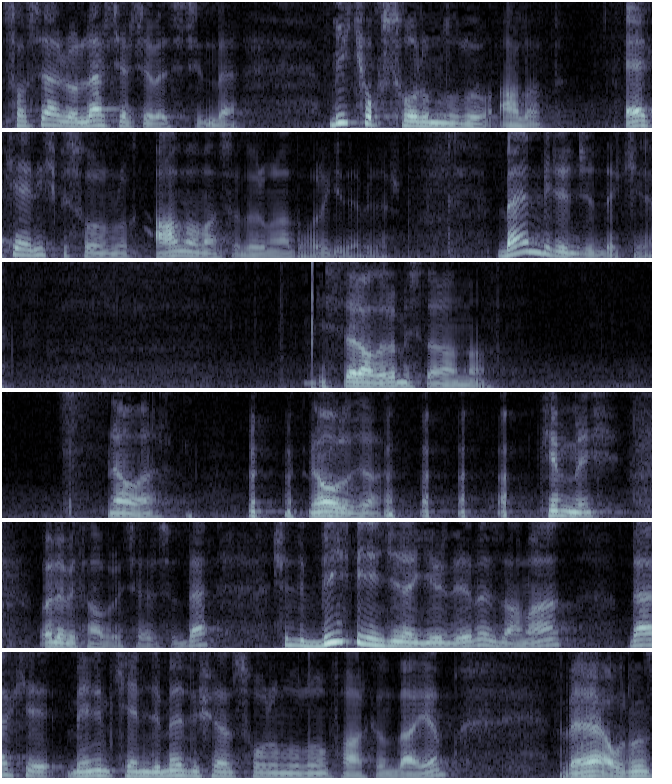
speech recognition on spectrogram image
sosyal roller çerçevesi içinde birçok sorumluluğu alıp erkeğin hiçbir sorumluluk almaması durumuna doğru gidebilir. Ben bilincindeki ister alırım ister almam. Ne var? ne olacak? Kimmiş? Öyle bir tavır içerisinde. Şimdi biz bilincine girdiğimiz zaman der ki benim kendime düşen sorumluluğun farkındayım ve onun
